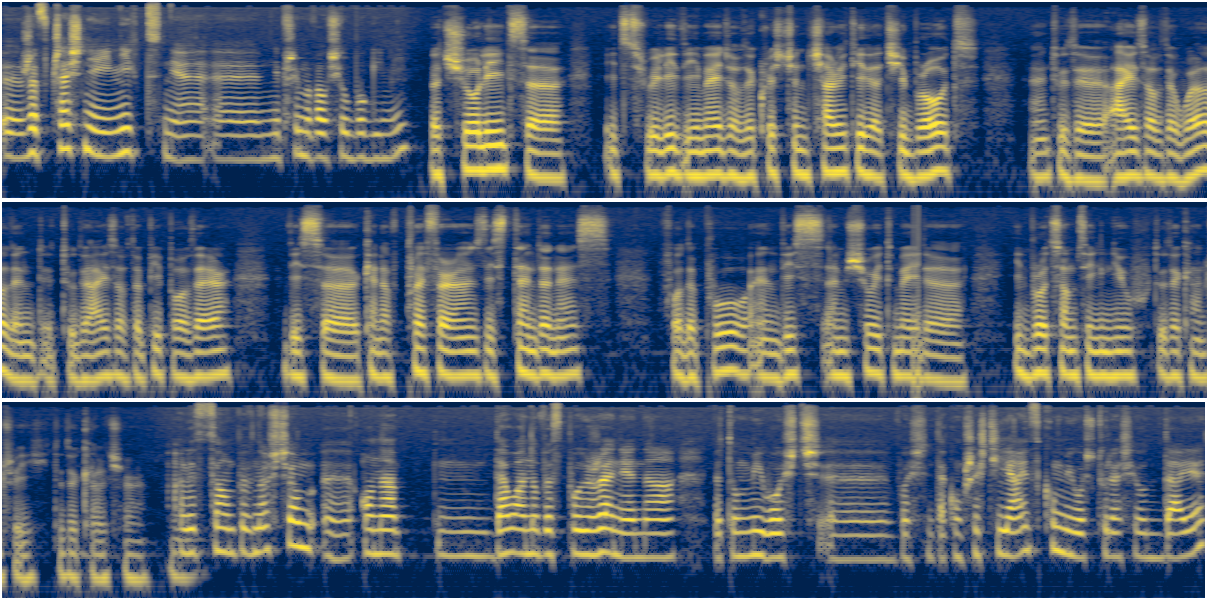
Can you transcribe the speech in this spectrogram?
e, że wcześniej nikt nie, e, nie przejmował się ubogimi, but surely it's uh, it's really the image of the Christian charity that she brought and to the eyes of the world and to the eyes of the people there. This uh, kind of preference, this tenderness for the poor, and this I'm sure it made a, it brought something new to the country, to the culture. Mm. ale z całą pewnością e, ona mm, dała nowe spojrzenie na, na tą miłość, e, właśnie taką chrześcijańską, miłość, która się oddaje, e,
